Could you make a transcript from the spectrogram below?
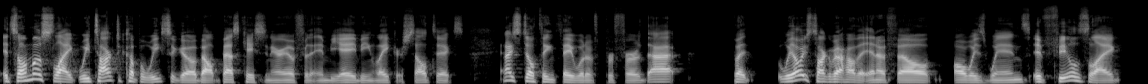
It's almost like we talked a couple weeks ago about best case scenario for the NBA being Lakers Celtics, and I still think they would have preferred that. But we always talk about how the NFL always wins. It feels like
